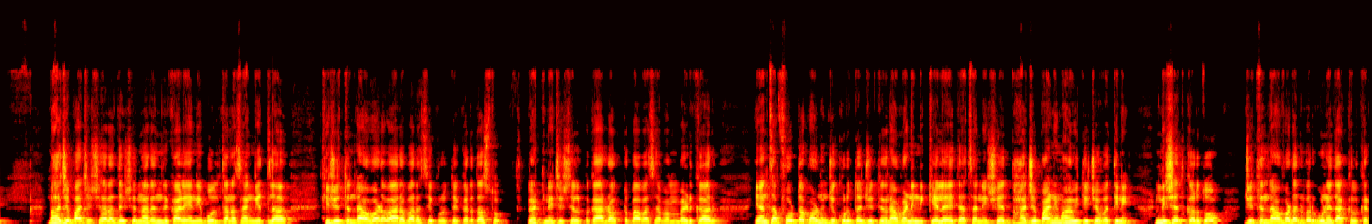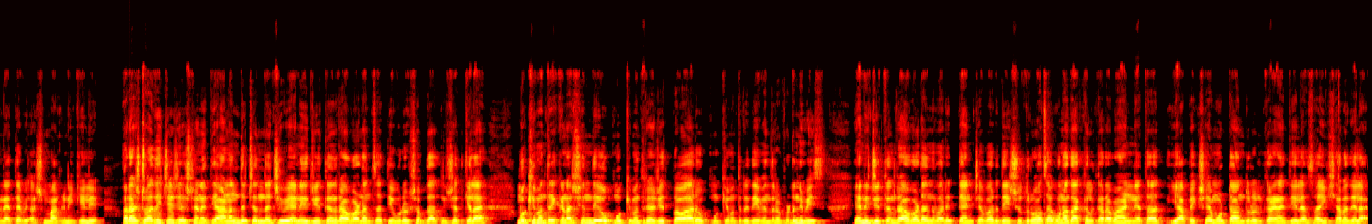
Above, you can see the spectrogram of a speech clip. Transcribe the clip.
भाजपाचे शहराध्यक्ष नरेंद्र काळे यांनी बोलताना सांगितलं की जितेंद्र आव्हाड वारंवार असे कृत्य करत असतो. घटनेचे शिल्पकार डॉक्टर बाबासाहेब आंबेडकर यांचा फोटो काढून जे कृत्य जितेंद्र आव्हाडांनी केलंय त्याचा निषेध भाजप आणि महायुतीच्या वतीने निषेध करतो. जितेंद्र आव्हाडांवर गुन्हे दाखल करण्यात यावे अशी मागणी केली आहे. राष्ट्रवादीचे ज्येष्ठ नेते आनंद चंदनशिवे यांनी जितेंद्र आव्हाडांचा तीव्र शब्दात निषेध केलाय. मुख्यमंत्री एकनाथ शिंदे उपमुख्यमंत्री अजित पवार उपमुख्यमंत्री देवेंद्र फडणवीस यांनी जितेंद्र आव्हाडांवर त्यांच्यावर देशद्रोहाचा गुन्हा दाखल करावा अन्यथा यापेक्षाही मोठं आंदोलन करण्यात येईल असा इशारा दिलाय.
